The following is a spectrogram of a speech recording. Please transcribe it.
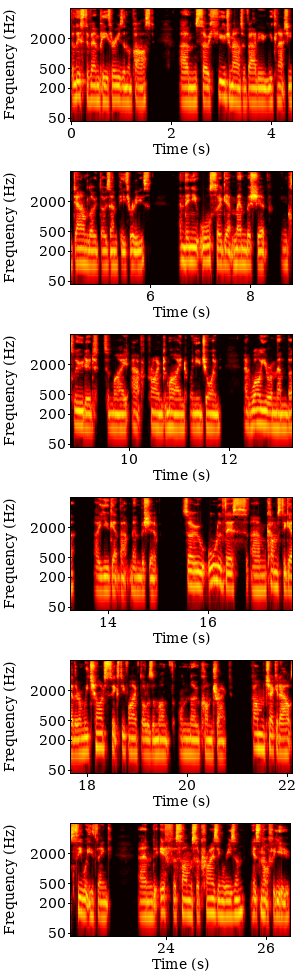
the list of MP3s in the past. Um, so, a huge amount of value. You can actually download those MP3s. And then you also get membership included to my app Primed Mind when you join. And while you're a member, uh, you get that membership. So, all of this um, comes together, and we charge $65 a month on no contract. Come check it out, see what you think. And if for some surprising reason it's not for you,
